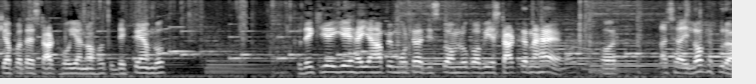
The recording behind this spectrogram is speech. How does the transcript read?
क्या पता है स्टार्ट हो या ना हो तो देखते हैं हम लोग। तो देखिए, ये है यहाँ पे मोटर जिसको हम लोग को अभी स्टार्ट करना है। और अच्छा ये लॉक है पूरा।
